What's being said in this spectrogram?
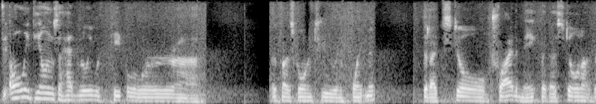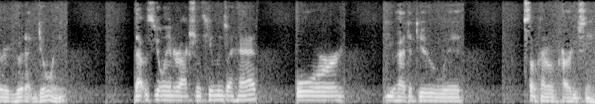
the only dealings I had really with people were uh, if I was going to an appointment that I'd still try to make, but I was still not very good at doing. That was the only interaction with humans I had, or you had to do with some kind of a party scene,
